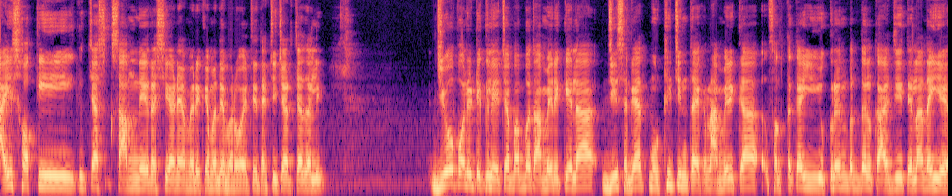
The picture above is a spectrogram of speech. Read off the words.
आईस हॉकीच्या सामने रशिया आणि अमेरिकेमध्ये भरवायचे त्याची चर्चा झाली. जिओ पॉलिटिकली याच्याबाबत अमेरिकेला जी सगळ्यात मोठी चिंता आहे कारण अमेरिका फक्त काही युक्रेनबद्दल काळजी त्याला नाही आहे.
